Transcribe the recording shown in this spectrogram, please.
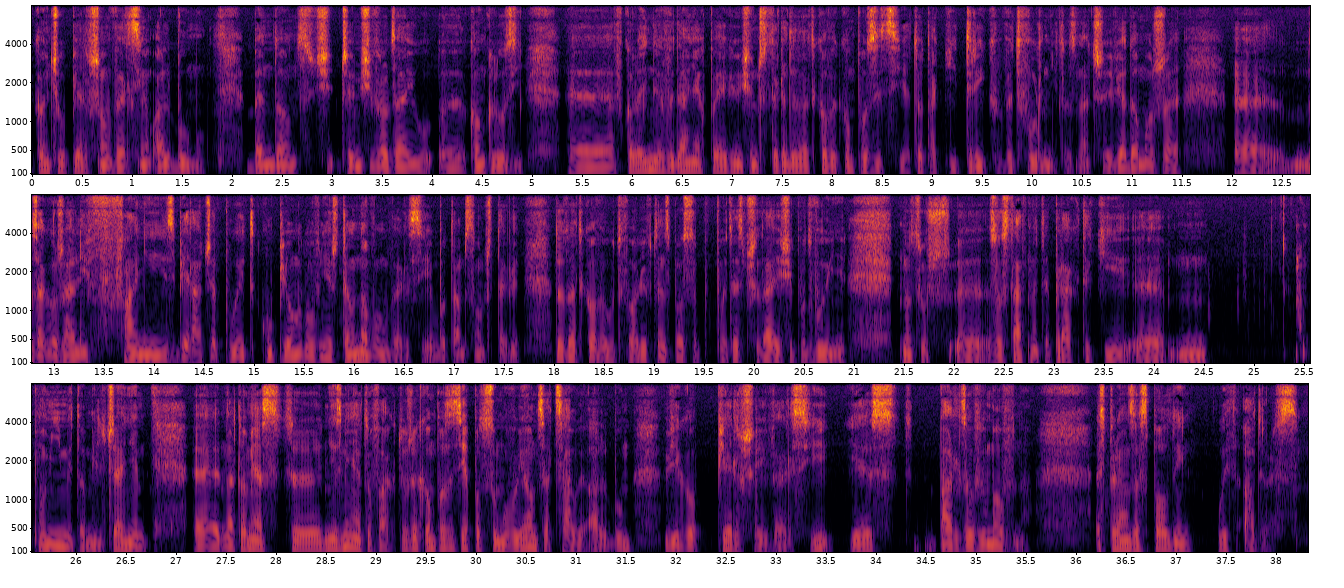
kończył pierwszą wersję albumu, będąc czymś w rodzaju e, konkluzji. E, w kolejnych wydaniach pojawiły się cztery dodatkowe kompozycje. To taki trik wytwórni, to znaczy wiadomo, że e, zagorzali fani, zbieracze płyt kupią również tę nową wersję, bo tam są cztery dodatkowe utwory. W ten sposób płytę sprzedaje się podwójnie. No cóż, e, zostawmy te praktyki. E, mm, pomijmy to milczeniem. E, natomiast nie zmienia to faktu, że kompozycja podsumowująca cały album w jego pierwszej wersji jest bardzo wymowna. Esperanza Spalding with Others.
